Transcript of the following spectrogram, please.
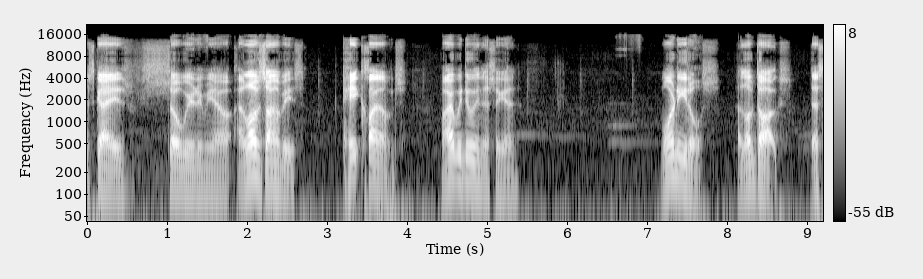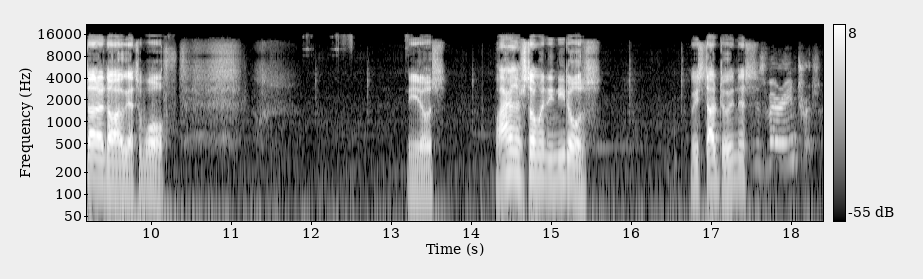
This guy is so weirding me out. I love zombies. Hate clowns. Why are we doing this again? More needles. I love dogs. That's not a dog, that's a wolf. Needles. Why are there so many needles? Can we stop doing This this? is very interesting.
